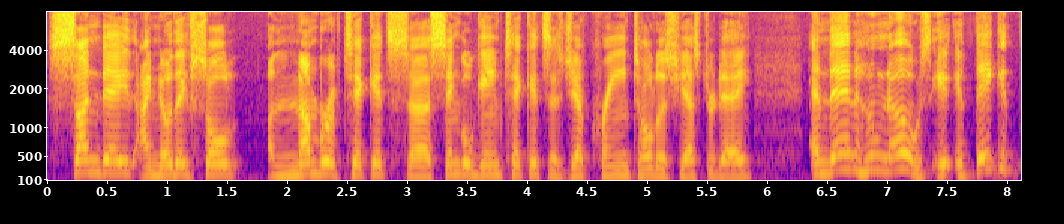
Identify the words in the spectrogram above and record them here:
Sunday, I know they've sold a number of tickets, uh, single game tickets, as Jeff Crane told us yesterday. And then who knows if, if they could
